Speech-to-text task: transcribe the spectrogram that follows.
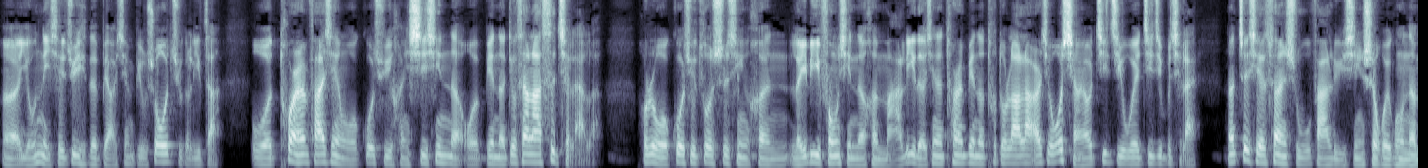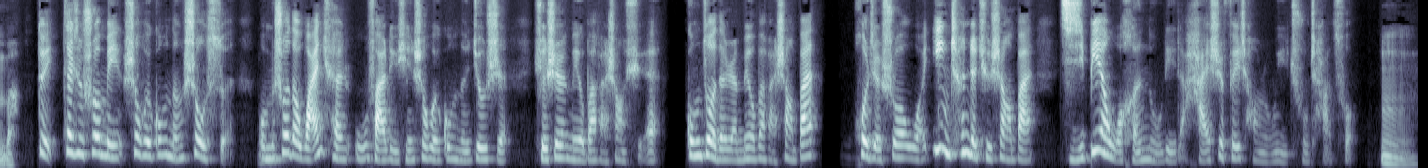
呃，有哪些具体的表现？比如说我举个例子啊，我突然发现我过去很细心的，我变得丢三落四起来了，或者我过去做事情很雷厉风行的、很麻利的，现在突然变得拖拖拉拉，而且我想要积极，我也积极不起来。那这些算是无法履行社会功能吗？对，这就说明社会功能受损。我们说的完全无法履行社会功能，就是学生没有办法上学，工作的人没有办法上班，或者说我硬撑着去上班，即便我很努力了，还是非常容易出差错。嗯，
